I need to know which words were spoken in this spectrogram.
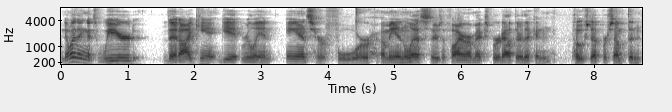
the only thing that's weird that I can't get really an answer for, I mean, unless there's a firearm expert out there that can post up or something,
